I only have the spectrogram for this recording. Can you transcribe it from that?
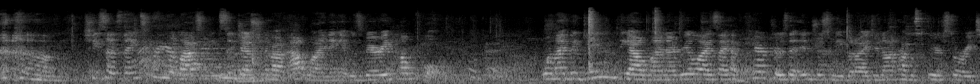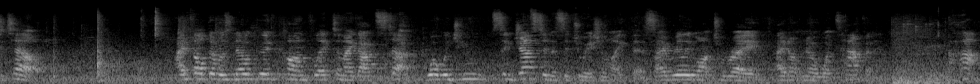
she says, thanks for your last week's suggestion about outlining. It was very helpful. Okay. When I begin the outline, I realize I have characters that interest me, but I do not have a clear story to tell. I felt there was no good conflict and I got stuck. What would you suggest in a situation like this? I really want to write. I don't know what's happening. Aha.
